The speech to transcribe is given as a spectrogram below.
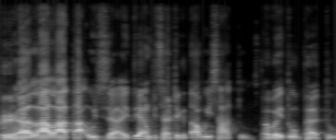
berhala lata uza itu yang bisa diketahui satu, bahwa itu batu.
